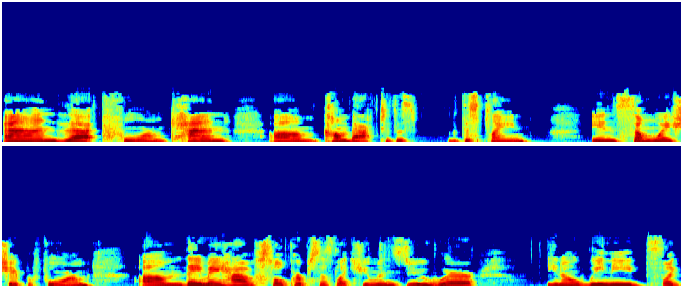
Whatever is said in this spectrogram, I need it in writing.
and that form can um, come back to this this plane in some way, shape, or form. Um, they may have soul purposes like humans do, where you know we need like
